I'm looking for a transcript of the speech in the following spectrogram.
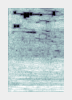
Father.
